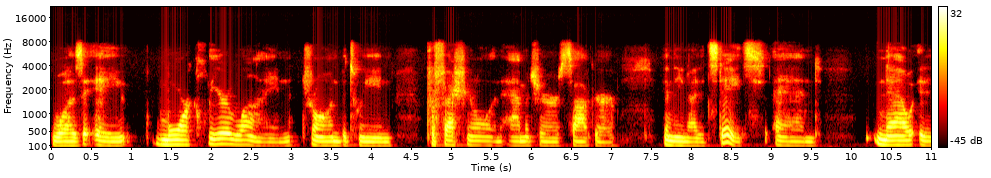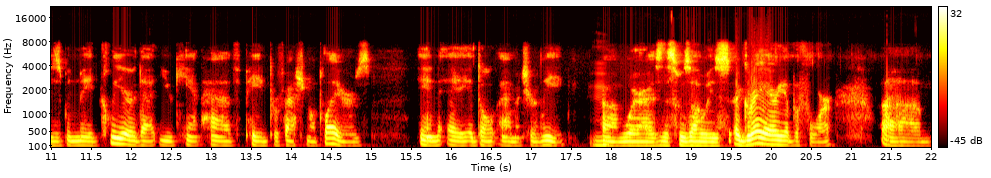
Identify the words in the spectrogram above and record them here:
was a more clear line drawn between professional and amateur soccer in the United States. And now it has been made clear that you can't have paid professional players in a adult amateur league. Mm. um, whereas this was always a gray area before. Um,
